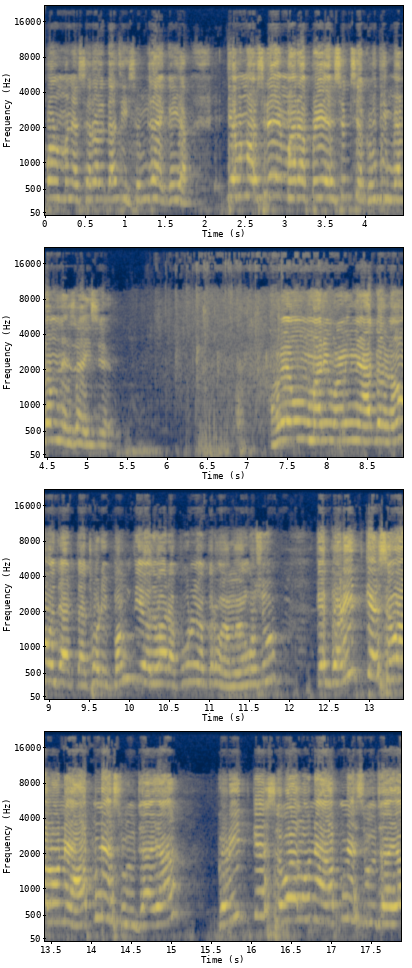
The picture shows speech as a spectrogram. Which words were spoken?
પણ મને સરળતાથી સમજાઈ ગયા. તેમનો શ્રેય મારા પ્રિય શિક્ષક વિધિ મેડમને જાય છે. હવે હું મારી વાણીને આગળ ન વધારતા થોડી પંક્તિઓ દ્વારા પૂર્ણ કરવા માંગુ છું કે ગણિત કે સવાલોને આપને સુલझाया गणित के सवालों ने आपने सुलझाया,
